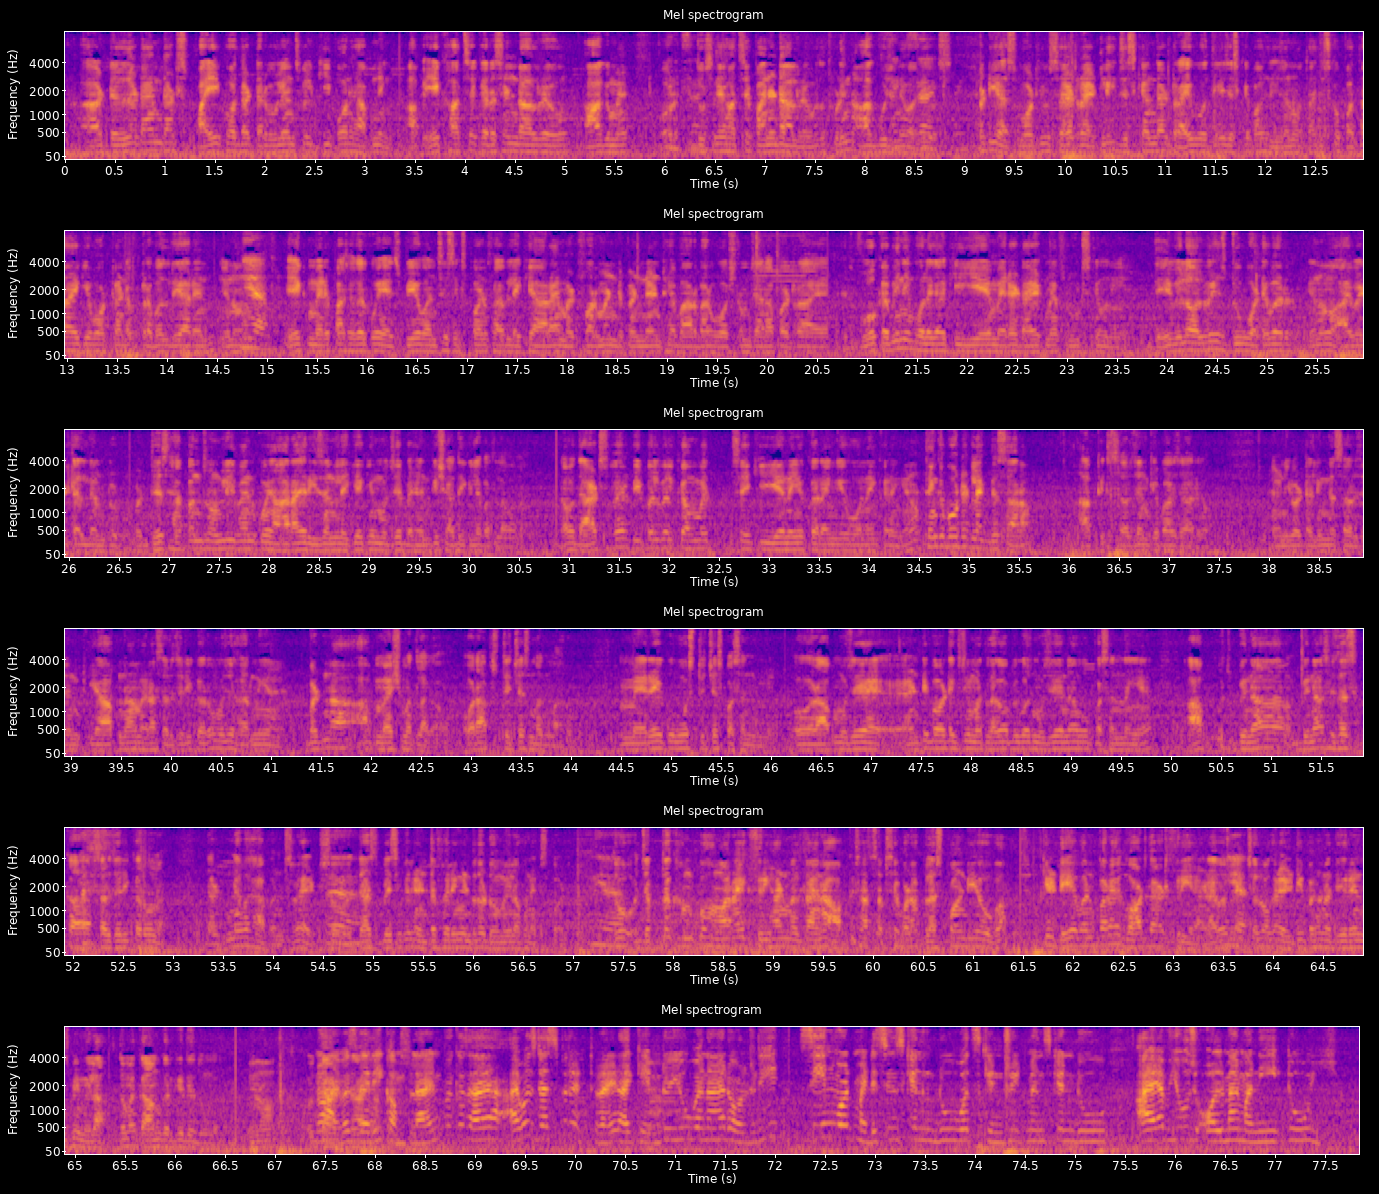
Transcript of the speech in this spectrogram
till the time that spike और that turbulence will keep on happening आप एक हाथ से केरोसिन डाल रहे हो आग में और exactly. दूसरे हाथ से पानी डाल रहे हो तो थोड़ी ना आग बुझने exactly. वाली है but yes what you said rightly जिसके अंदर ड्राइव होती है जिसके पास रीजन होता है जिसको पता है कि what kind of trouble they are in you know एक मेरे पास अगर कोई एच बी ए वन से सिक्स पॉइंट फाइव लेके आ रहा है मेटफॉर्मन डिपेंडेंट है बार बार वॉशरूम जाना पड़ रहा है वो कभी नहीं बोलेगा कि ये मेरे डाइट में फ्रूट्स क्यों नहीं है। They will always do whatever you know I will tell them to but this happens only when कोई आ रहा है रीजन लेके कि मुझे बहन की शादी के लिए पतला होना। Now that's where people will come with say कि ये नहीं करेंगे वो नहीं करेंगे now think about it like this सारा आप किसी सर्जन के पास जा रहे हो and you are telling the surgeon कि आप ना मेरा सर्जरी करो मुझे हरनिया है बट ना आप मैश मत लगाओ और आप स्टिचेस मत मारो। मेरे को वो स्टिचेस पसंद नहीं है। और आप मुझे एंटीबायोटिक्स भी मत लगाओ बिकॉज़ मुझे ना वो पसंद नहीं है। आप कुछ बिना बिना सीजर्स का सर्जरी करो ना that never right? So yeah. that's basically interfering into the domain of an expert. तो जब तक हमको हमारा एक फ्री हैंड मिलता है ना आपके साथ सबसे बड़ा प्लस पॉइंट ये होगा कि डे वन पर I got that free hand I was like चलो अगर 80% परसेंट अधीरेंस भी मिला तो मैं काम करके दे दूँगा. You know No, that, I was very happens. compliant because I I was desperate, right? I came to you when I had already seen what medicines can do, what skin treatments can do. I have used all my money to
